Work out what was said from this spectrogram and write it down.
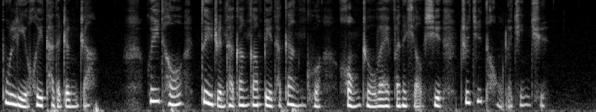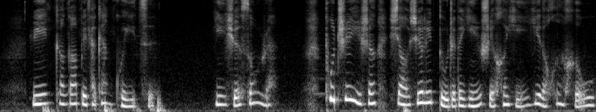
不理会他的挣扎，回头对准他刚刚被他干过、红肿外翻的小穴，直接捅了进去。余音刚刚被他干过一次。阴穴松软，扑哧一声，小穴里堵着的饮水和银液的混合物，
